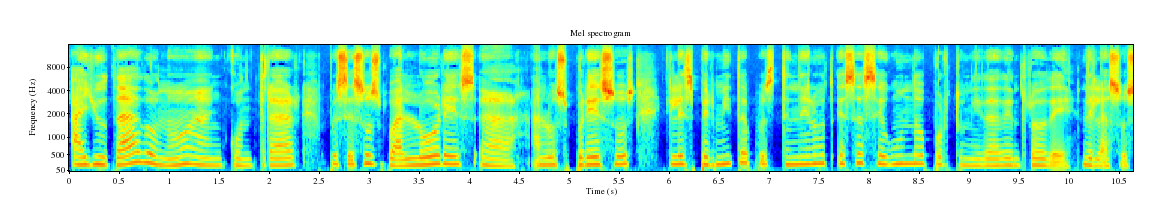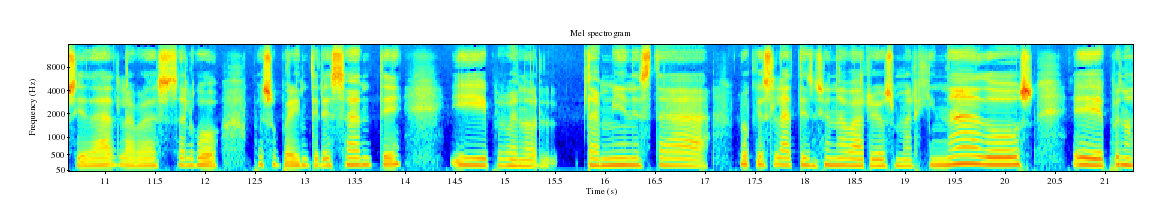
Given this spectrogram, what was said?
ayudado ¿no? a encontrar pues esos valores a, a, los presos que les permita pues tener esa segunda oportunidad dentro de, de la sociedad la verdad es algo pues súper interesante y pues bueno también está lo que es la atención a barrios marginados, eh, bueno,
